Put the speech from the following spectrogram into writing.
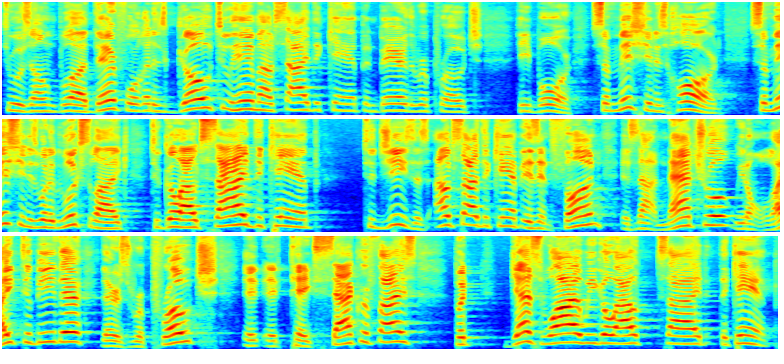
through his own blood. Therefore, let us go to him outside the camp and bear the reproach he bore. Submission is hard. Submission is what it looks like to go outside the camp to Jesus. Outside the camp isn't fun, it's not natural. We don't like to be there. There's reproach, it, it takes sacrifice. But guess why we go outside the camp?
